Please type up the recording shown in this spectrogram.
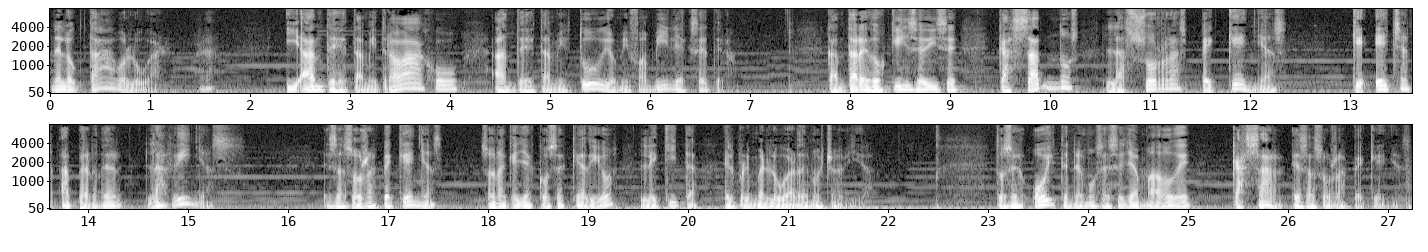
en el octavo lugar. Y antes está mi trabajo, antes está mi estudio, mi familia, etc. Cantares 2.15 dice, cazadnos las zorras pequeñas que echan a perder las viñas. Esas zorras pequeñas son aquellas cosas que a Dios le quita el primer lugar de nuestra vida. Entonces hoy tenemos ese llamado de cazar esas zorras pequeñas.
